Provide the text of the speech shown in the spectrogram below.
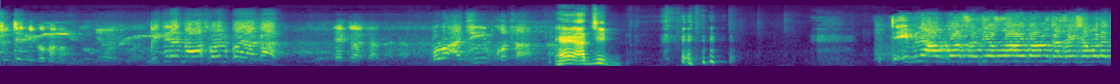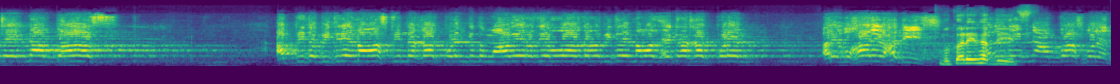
শুনছেননি কখনো? বিতিরের নামাজ পড়েন কয় রাকাত? এক রাকাত। বড় আজীব কথা। হ্যাঁ আজিব। ইবনে আব্বাস রাদিয়াল্লাহু তাআলার কাছে এসে বলেছে ইবনে আব্বাস আপনি তো বিতিরের নামাজ তিন রাকাত পড়েন কিন্তু মুআবিয়া রাদিয়াল্লাহু তাআলা বিতিরের নামাজ এক রাকাত পড়েন। আরে বুখারীর হাদিস। বুখারীর হাদিস। ইবনে আব্বাস বলেন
